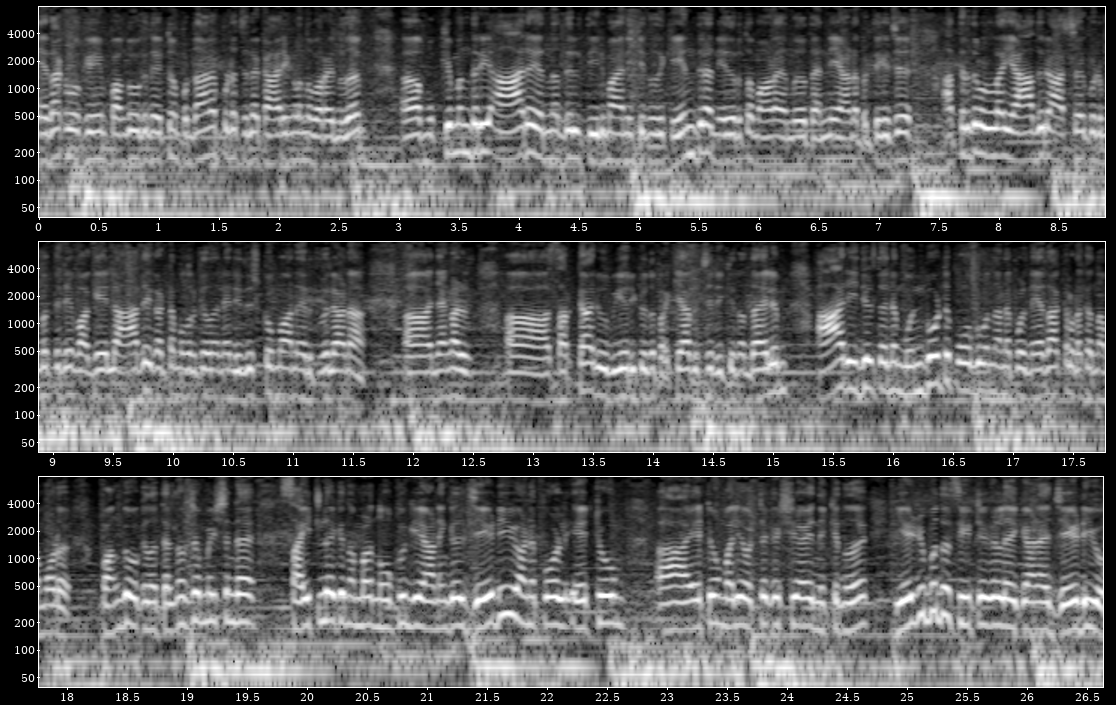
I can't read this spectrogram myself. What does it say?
നേതാക്കളൊക്കെയും പങ്കുവെക്കുന്ന ഏറ്റവും പ്രധാനപ്പെട്ട ചില കാര്യങ്ങളെന്ന് പറയുന്നത് മുഖ്യമന്ത്രി ആര് എന്നതിൽ തീരുമാനിക്കുന്നത് കേന്ദ്ര നേതൃത്വമാണ് എന്നത് തന്നെയാണ്. പ്രത്യേകിച്ച് അത്തരത്തിലുള്ള യാതൊരു ആശയ കുടുംബത്തിന്റെയും വകയിൽ ആദ്യഘട്ടം മുതൽക്ക് തന്നെ നിതീഷ് കുമാർ നേതൃത്വത്തിലാണ് ഞങ്ങൾ സർക്കാർ രൂപീകരിക്കുമെന്ന് പ്രഖ്യാപിച്ചിരിക്കുന്നത് എന്തായാലും ആ രീതിയിൽ തന്നെ മുൻപോട്ട് പോകുമെന്നാണ് ഇപ്പോൾ നേതാക്കളടക്കം നമ്മോട് പങ്കുവെക്കുന്നത്. തെരഞ്ഞെടുപ്പ് കമ്മീഷന്റെ സൈറ്റിലേക്ക് നമ്മൾ നോക്കുകയാണെങ്കിൽ ജെ ഡി യു ആണ് ഇപ്പോൾ ഏറ്റവും ഏറ്റവും വലിയ ഒറ്റകക്ഷിയായി നിൽക്കുന്നത്. എഴുപത് സീറ്റുകളിലേക്കാണ് ജെ ഡി യു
